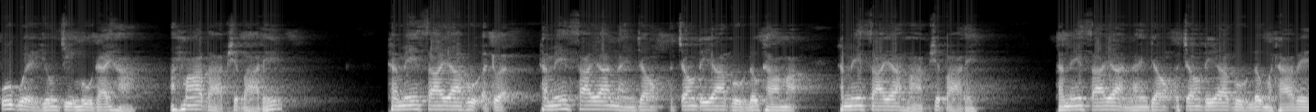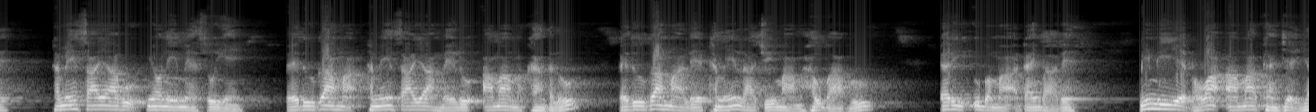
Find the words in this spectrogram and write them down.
ကိုးကွယ်ယုံကြည်မှုတိုင်းဟာအမှားသာဖြစ်ပါတယ်။ထမင်းစားရဖို့အတွက်ထမင်းစားရနိုင်ကြောင်းအကြောင်းတရားကိုလှုပ်ထားမှထမင်းစားရမှာဖြစ်ပါတယ်။ထမင်းစားရနိုင်ကြောင်းအကြောင်းတရားကိုလှုပ်မထားဘဲထမင်းစားရဖို့ညှော်နေမယ်ဆိုရင်ဘယ်သူကမှထမင်းစားရမယ်လို့အာမမခံသလိုဘယ်သူကမှလည်းထမင်းလာကြွေးမှာမဟုတ်ပါဘူး။အဲ့ဒီဥပမာအတိုင်းပါပဲ။မိမိရဲ့ဘဝအာမခံချက်ရ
